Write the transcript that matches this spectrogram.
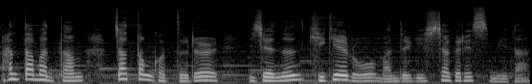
한 땀 한 땀 짰던 것들을 이제는 기계로 만들기 시작을 했습니다.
